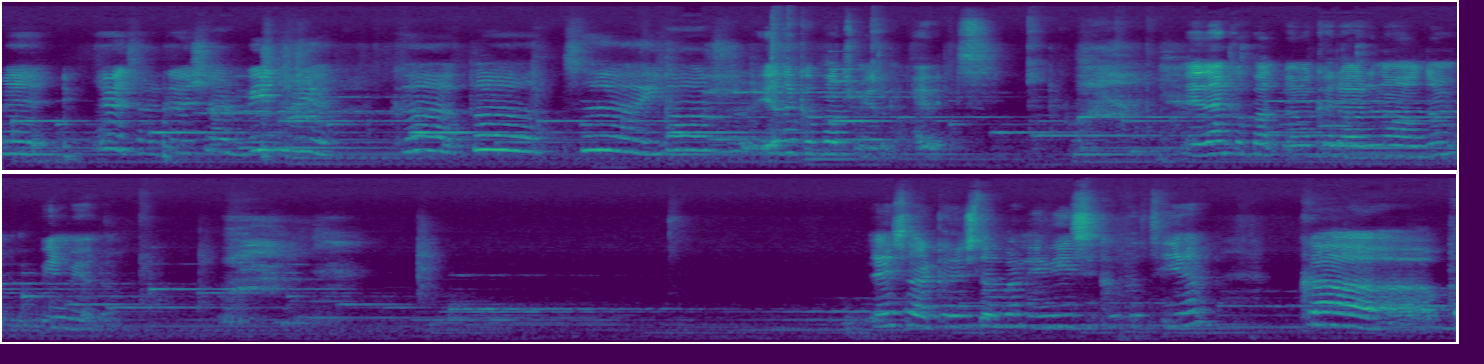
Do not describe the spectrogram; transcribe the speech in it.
Ve evet arkadaşlar videoyu kapatıyor ya da kapatmıyorum. Evet. Neden kapatmama kararını aldım bilmiyorum. Neyse arkadaşlar ben en iyisi kapatayım. 가봤어요.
